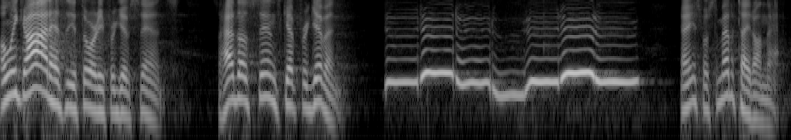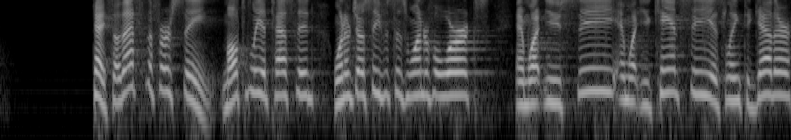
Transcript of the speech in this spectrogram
Only God has the authority to forgive sins. So, how do those sins get forgiven? You're supposed to meditate on that. Okay, so that's the first scene. Multiply attested, one of Josephus's wonderful works, and what you see and what you can't see is linked together.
